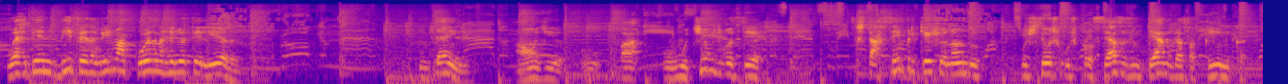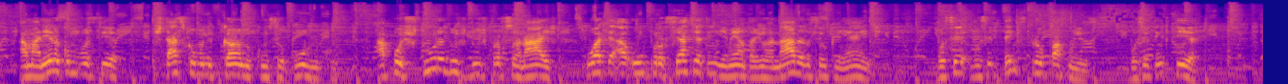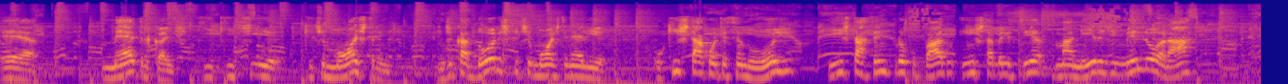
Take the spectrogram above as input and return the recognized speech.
O Airbnb fez a mesma coisa na rede hoteleira. Entende? Onde o, a, o motivo de você estar sempre questionando os seus os processos internos da sua clínica, a maneira como você está se comunicando com o seu público, a postura dos, dos profissionais, o, o processo de atendimento, a jornada do seu cliente, você, você tem que se preocupar com isso. você tem que ter é, métricas que, que, te, que te mostrem, indicadores que te mostrem ali o que está acontecendo hoje e estar sempre preocupado em estabelecer maneiras de melhorar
